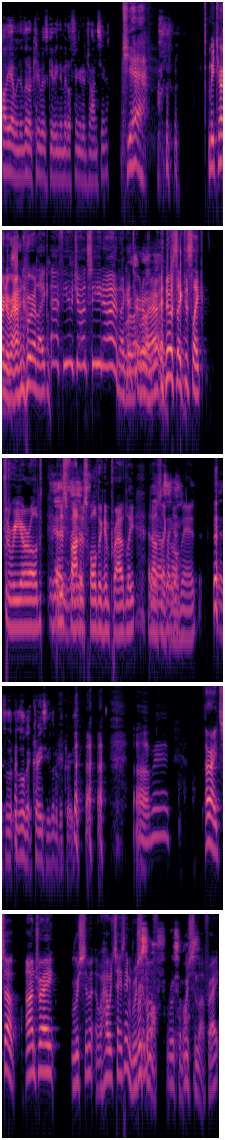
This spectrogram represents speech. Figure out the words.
Oh yeah, when the little kid was giving the middle finger to John Cena. Yeah. we turned around and we are like, "F you, John Cena!" And like We're I like- turned we're like, around, "Oh." and it was like this like three year old, Yeah, and his father's yes. holding him proudly, and I was I was like, like, "Oh "Yeah." man, Yeah, it's a little bit crazy, a little bit crazy. oh man." All right, so Andre Roussimoff, how would you say his name? Roussimoff. Roussimoff. Roussimoff, right?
